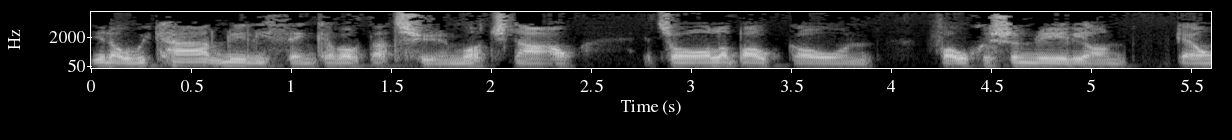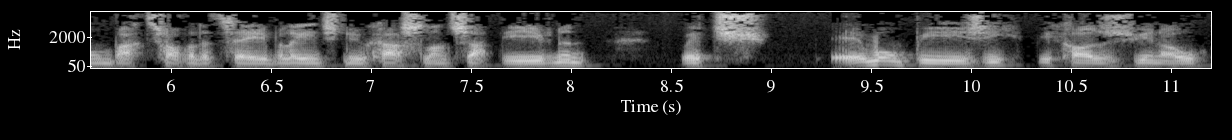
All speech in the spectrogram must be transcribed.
you know, we can't really think about that too much now. It's all about going, focusing really on going back top of the table against Newcastle on Saturday evening, which it won't be easy because, you know,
